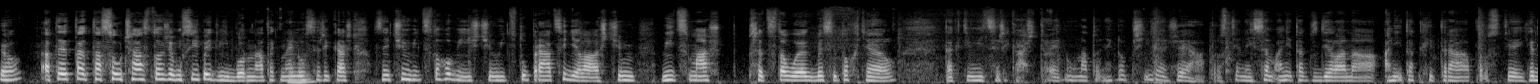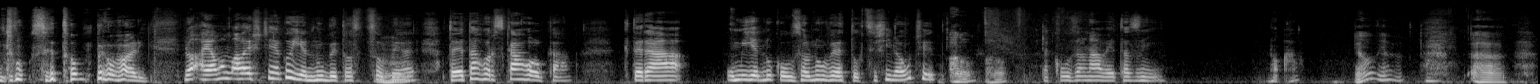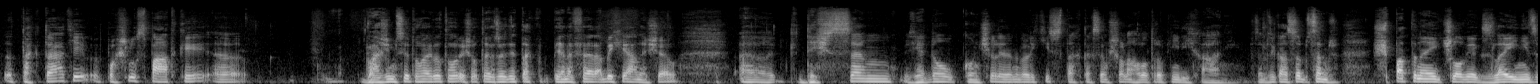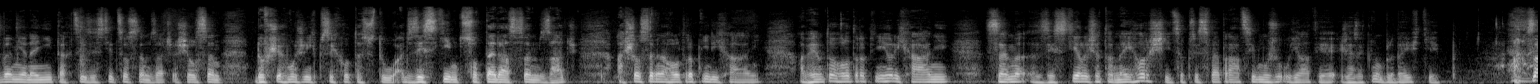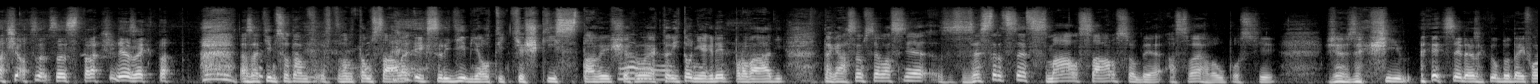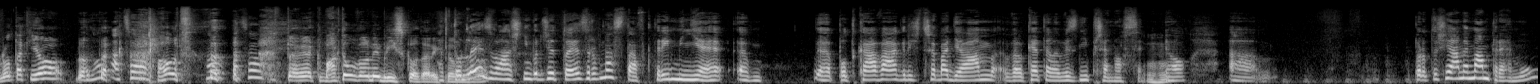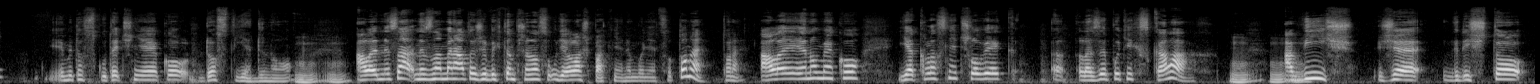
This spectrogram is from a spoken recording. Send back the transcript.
Jo? A to je ta, ta součást toho, že musíš být výborná, tak najednou uh-huh. si říkáš, vlastně čím víc toho víš, čím víc tu práci děláš, čím víc máš představu, jak by si to chtěl, tak tím víc si říkáš, to jednou na to někdo přijde, že já prostě nejsem ani tak vzdělaná, ani tak chytrá, prostě jednou se to provalí. No a já mám ale ještě jako jednu bytost v sobě, uh-huh. to je ta horská holka, která umí jednu kouzelnou větu. Chceš ji naučit? Ano, ano. Ta kouzelná věta zní. No a? Jo, jo. Uh, tak to já ti pošlu zpátky. Uh, vážím si toho, jak do toho jdeš otevřeně, tak je nefér, abych já nešel. Uh, když jsem jednou končil jeden veliký vztah, tak jsem šel na holotropní dýchání. Jsem říkal, jsem, jsem špatný člověk, zlej, nic ve mně není, tak chci zjistit, co jsem zač. A šel jsem do všech možných psychotestů, ať zjistím, co teda jsem zač. A šel jsem na holotropní dýchání. A během toho holotropního dýchání jsem zjistil, že to nejhorší, co při své práci můžu udělat, je, že řeknu blbej vtip. A začal jsem se strašně řektat. A zatímco tam v tom, tom sále x lidí mělo ty těžké stavy, všechno, jak který to někdy provádí, tak já jsem se vlastně ze srdce smál sám sobě a své hlouposti, že řeším, jestli neřeknu blbej for, no tak jo. No, no tak, a co? Hold. No, a co? to je, má k tomu velmi blízko tady k tomu. Tohle no. je zvláštní, protože to je zrovna stav, který mě um, potkává, když třeba dělám velké televizní přenosy. Mm-hmm. Jo? A, protože já nemám trému, je mi to skutečně jako dost jedno, mm-hmm. ale neza, neznamená to, že bych ten přenos udělala špatně nebo něco. To ne, to ne. Ale jenom jako, jak vlastně člověk eh, leze po těch skalách mm-hmm. a víš, že když to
